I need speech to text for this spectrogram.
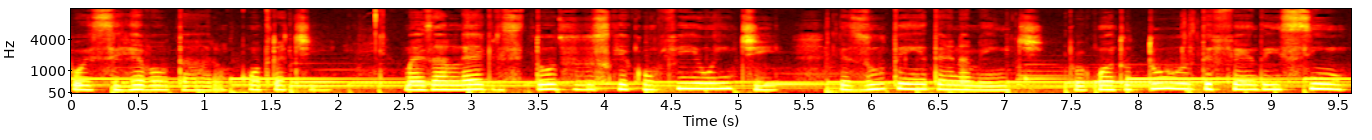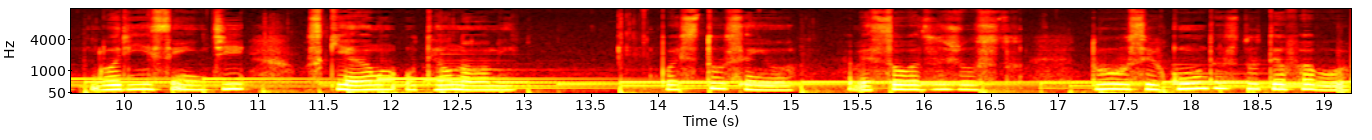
pois se revoltaram contra ti. Mas alegre-se todos os que confiam em ti, exultem eternamente, porquanto tu os defendes, sim, gloriem-se em ti os que amam o teu nome. Pois tu, Senhor, abençoas o justo, tu os circundas do teu favor,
